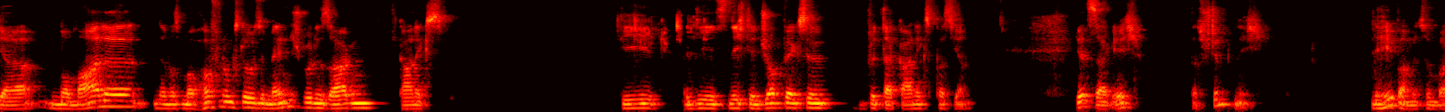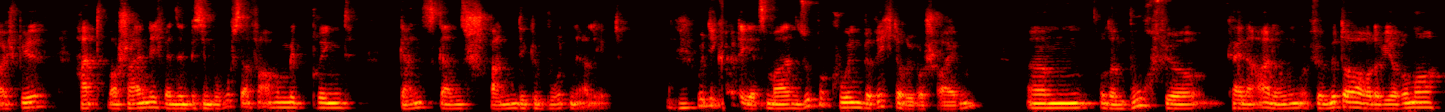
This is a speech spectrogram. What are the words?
Der normale, nennen wir es mal hoffnungslose Mensch würde sagen, gar nichts. Die, wenn die jetzt nicht den Job wechselt, wird da gar nichts passieren. Jetzt sage ich, das stimmt nicht. Eine Hebamme zum Beispiel hat wahrscheinlich, wenn sie ein bisschen Berufserfahrung mitbringt, ganz, ganz spannende Geburten erlebt. Mhm. Und die könnte jetzt mal einen super coolen Bericht darüber schreiben ähm, oder ein Buch für, keine Ahnung, für Mütter oder wie auch immer,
